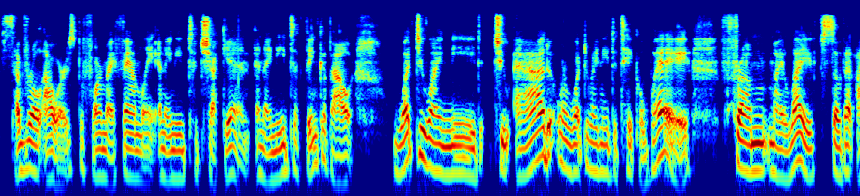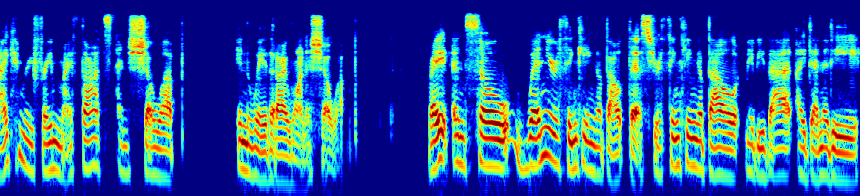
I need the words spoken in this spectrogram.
several hours before my family and I need to check in and I need to think about what do I need to add or what do I need to take away from my life so that I can reframe my thoughts and show up in the way that I want to show up? Right. And so when you're thinking about this, you're thinking about maybe that identity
